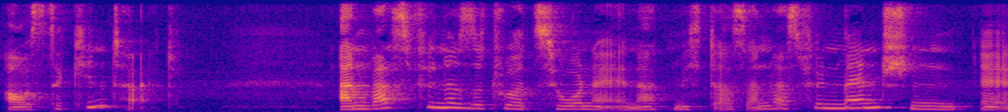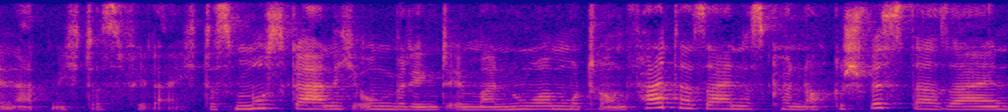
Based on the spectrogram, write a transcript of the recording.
aus der Kindheit? An was für eine Situation erinnert mich das? An was für einen Menschen erinnert mich das vielleicht? Das muss gar nicht unbedingt immer nur Mutter und Vater sein, das können auch Geschwister sein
